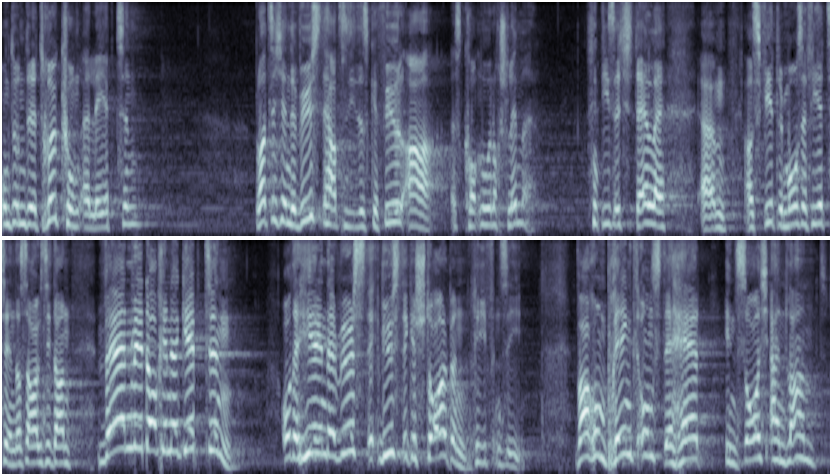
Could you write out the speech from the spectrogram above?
und Unterdrückung erlebten, plötzlich in der Wüste hatten sie das Gefühl, ah, es kommt nur noch schlimmer. Diese Stelle ähm, aus 4. Mose 14, da sagen sie dann, wären wir doch in Ägypten oder hier in der Wüste, Wüste gestorben, riefen sie. Warum bringt uns der Herr in solch ein Land?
